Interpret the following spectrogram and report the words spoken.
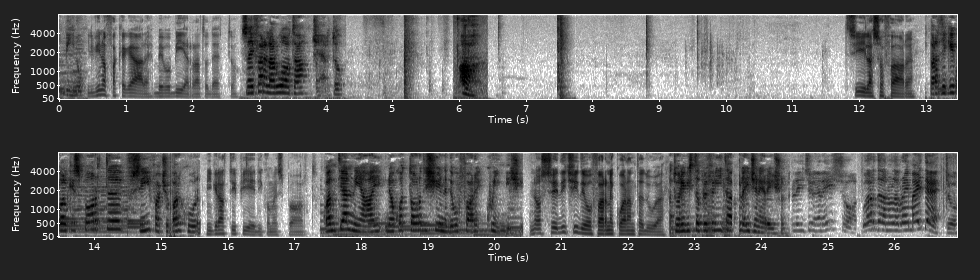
Vino. Il vino fa cagare, bevo birra, t'ho detto. Sai fare la ruota? Certo. Ah! Sì, la so fare. Pratichi qualche sport? Sì, faccio parkour. Mi gratto i piedi come sport. Quanti anni hai? Ne ho 14 e ne devo fare 15. Ne ho 16, devo farne 42. La tua rivista preferita? Play Generation. Play Generation? Guarda, non l'avrei mai detto.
